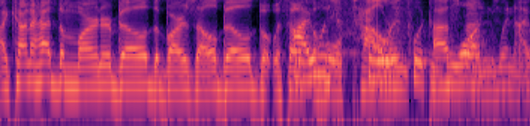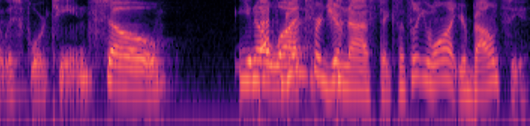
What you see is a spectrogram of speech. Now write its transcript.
I kind of had the Marner build, the Barzal build, but without I the whole talent. I was four foot aspect. one when I was 14, so you know That's what? good for gymnastics. That's what you want. You're bouncy.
